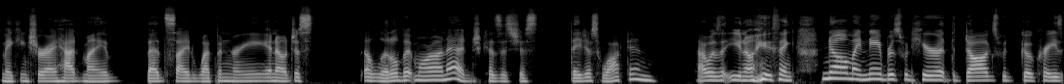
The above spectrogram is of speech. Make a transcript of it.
making sure I had my bedside weaponry. You know, just a little bit more on edge because it's just they just walked in. That was you know you think no my neighbors would hear it the dogs would go crazy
